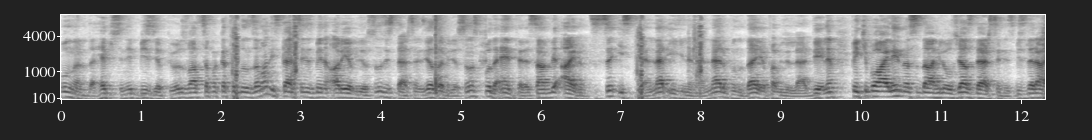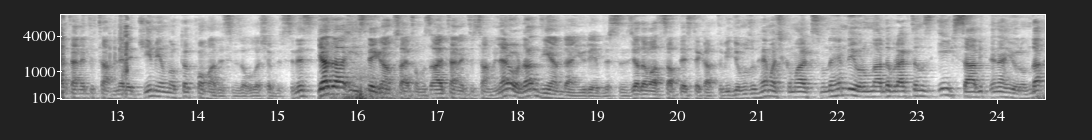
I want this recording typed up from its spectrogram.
Bunların da hepsini biz yapıyoruz. WhatsApp'a katıldığın zaman isterseniz beni arayabiliyorsunuz, isterseniz yazabiliyorsunuz. Bu da enteresan bir ayrıntısı. İsteyenler, ilgilenenler bunu da yapabilirler diyelim. Peki bu aileye nasıl dahil olacağız derseniz bizlere alternatif tahminler gmail.com adresimize ulaşabilirsiniz. Ya da Instagram sayfamız alternatif tahminler oradan DM'den yürüyebilirsiniz. Ya da WhatsApp destek hattı videomuzun hem açıklama kısmında hem de yorumlarda bıraktığımız ilk sabitlenen yorumda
